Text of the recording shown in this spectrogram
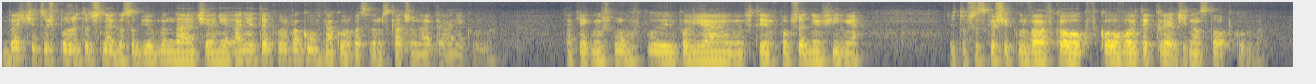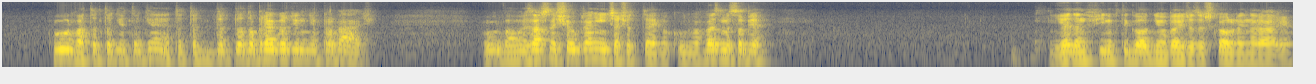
weźcie coś pożytecznego sobie oglądajcie, a nie, a nie te kurwa gówna, kurwa, co tam skaczą na ekranie, kurwa. Tak jak już mów, y, powiedziałem w tym, w poprzednim filmie, że to wszystko się kurwa w koło, w koło Wojtek kręci non stop, kurwa. Kurwa, to, to nie, to nie, to, to do, do dobrego nie, nie prowadzi. Kurwa, my zacznę się ograniczać od tego, kurwa. Wezmę sobie jeden film w tygodniu, obejrzę ze szkolnej na razie.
